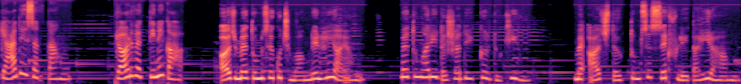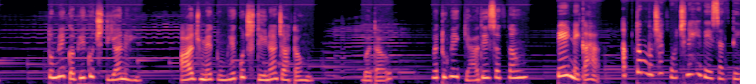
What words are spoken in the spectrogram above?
क्या दे सकता हूँ? प्रौढ़ व्यक्ति ने कहा, आज मैं तुमसे कुछ मांगने नहीं आया हूँ। मैं तुम्हारी दशा देखकर दुखी हूँ। मैं आज तक तुमसे सिर्फ़ लेता ही रहा हूँ। तुमने कभी कुछ दिया नहीं। आज मैं तुम्हें कुछ देना चाहता हूँ। बताओ, मैं तुम्हें क्या दे सकता हूँ? पेड़ ने कहा, अब तुम मुझे कुछ नहीं दे सकते,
